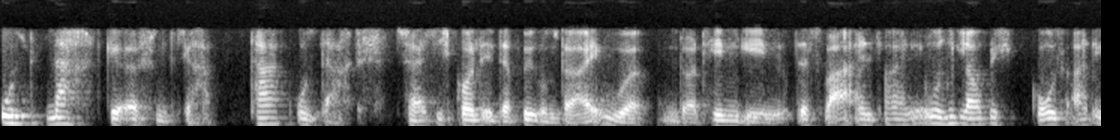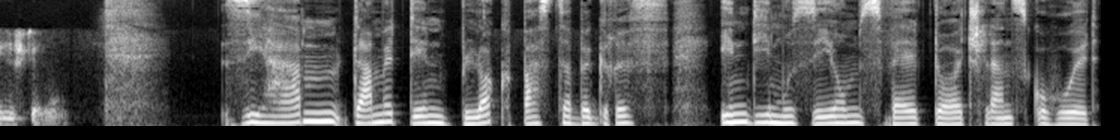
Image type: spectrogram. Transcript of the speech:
und Nacht geöffnet gehabt. Tag und Nacht. Das heißt, ich konnte in der Früh um drei Uhr dorthin gehen. Das war einfach eine unglaublich großartige Stimmung. Sie haben damit den Blockbuster-Begriff in die Museumswelt Deutschlands geholt.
